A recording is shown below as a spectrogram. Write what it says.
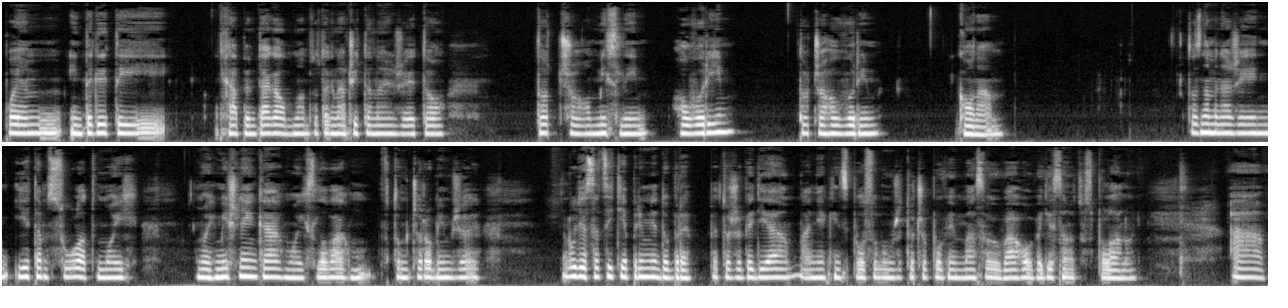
pojem integrity chápem tak, alebo mám to tak načítané, že je to to, čo myslím, hovorím, to, čo hovorím, konám. To znamená, že je, je tam súlad v mojich, v mojich myšlienkách, v mojich slovách, v tom, čo robím, že ľudia sa cítia pri mne dobre, pretože vedia a nejakým spôsobom, že to, čo poviem, má svoju váhu a vedia sa na to spoláhnuť. A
